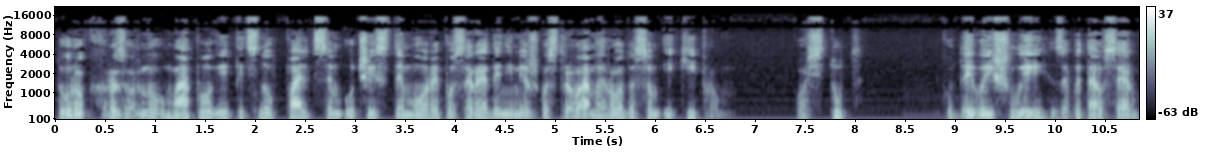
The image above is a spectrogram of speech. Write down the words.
Турок розгорнув мапу і тицнув пальцем у чисте море посередині між островами Родосом і Кіпром. Ось тут. Куди ви йшли? запитав серб.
